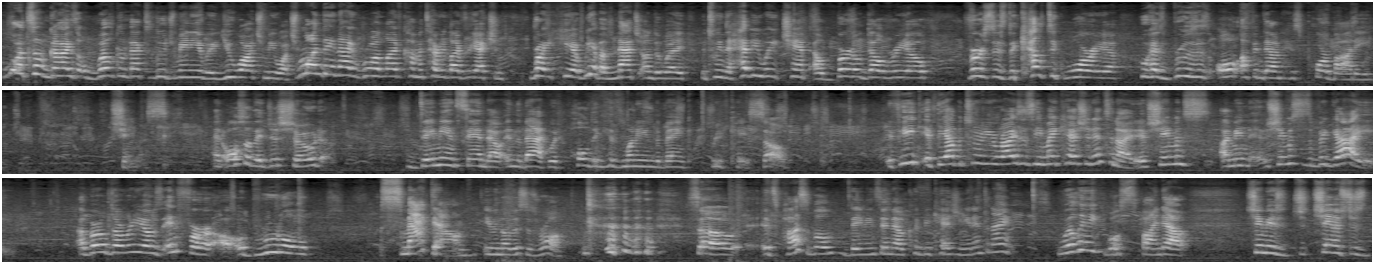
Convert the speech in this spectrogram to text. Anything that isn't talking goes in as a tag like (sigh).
What's up guys? Welcome back to Lugemania where you watch me watch Monday Night Raw live commentary live reaction right here. We have a match underway between the heavyweight champ Alberto Del Rio versus the Celtic Warrior who has bruises all up and down his poor body, Sheamus. And also they just showed Damien Sandow in the back with holding his Money in the Bank briefcase. So if he if the opportunity arises, he might cash it in tonight. If Sheamus, I mean, Sheamus is a big guy. Alberto Del Rio's in for a, a brutal smackdown, even though this is Raw. (laughs) so it's possible Damien Sandow could be cashing it in tonight. Will he? We'll find out. Sheamus, Sheamus just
